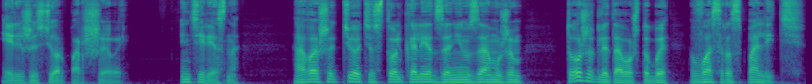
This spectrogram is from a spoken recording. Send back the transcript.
Я режиссер паршивый. Интересно, а ваша тетя столько лет за ним замужем тоже для того, чтобы вас распалить?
